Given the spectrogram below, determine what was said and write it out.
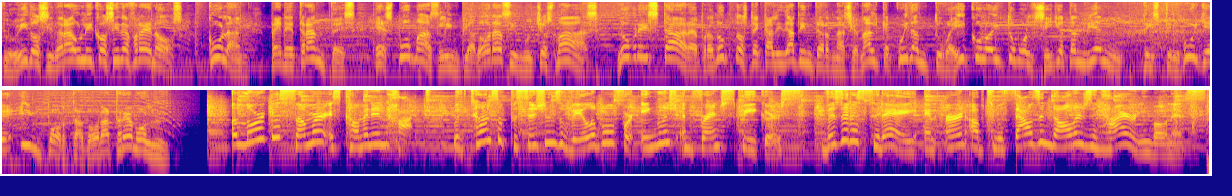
fluidos hidráulicos y de frenos, culan, penetrantes, espumas, limpiadoras y muchos más. Lubristar, productos de calidad internacional que cuidan tu vehículo y tu bolsillo también. Distribuye importadora Trébol. Alorca's summer is coming in hot, with tons of positions available for English and French speakers. Visit us today and earn up to $1,000 in hiring bonus.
